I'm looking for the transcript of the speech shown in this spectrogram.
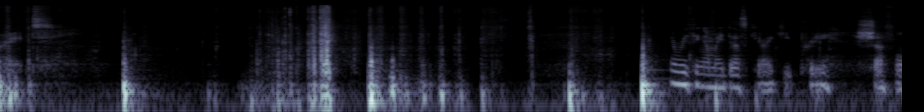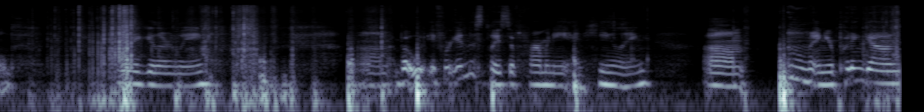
right. Everything on my desk here I keep pretty shuffled regularly. Um, but if we're in this place of harmony and healing, um, and you're putting down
